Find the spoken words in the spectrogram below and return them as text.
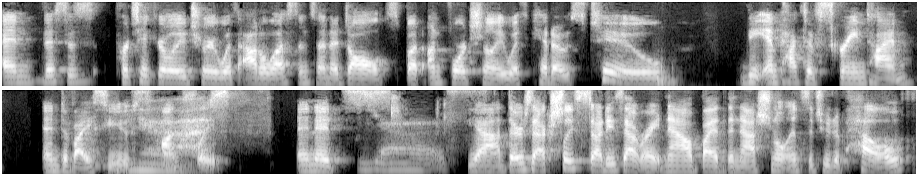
and this is particularly true with adolescents and adults, but unfortunately with kiddos too, the impact of screen time and device use yes. on sleep. And it's, yes. yeah, there's actually studies out right now by the National Institute of Health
